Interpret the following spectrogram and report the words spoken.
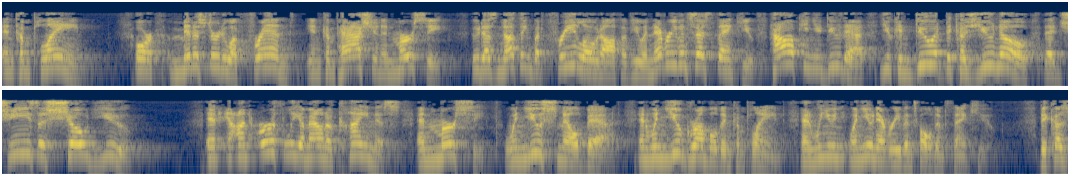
and complain? Or minister to a friend in compassion and mercy who does nothing but freeload off of you and never even says thank you. How can you do that? You can do it because you know that Jesus showed you an unearthly amount of kindness and mercy when you smelled bad and when you grumbled and complained and when you, when you never even told him thank you. Because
